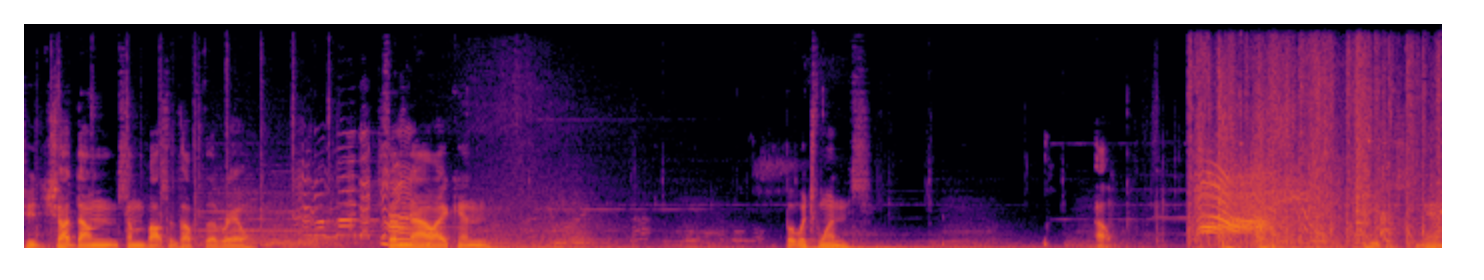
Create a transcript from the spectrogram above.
She shot down some boxes off the rail. So now I can. But which ones? Oh. Jesus, man.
